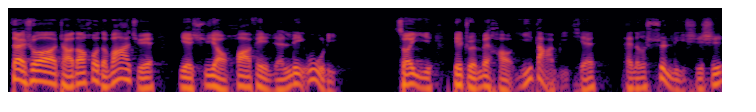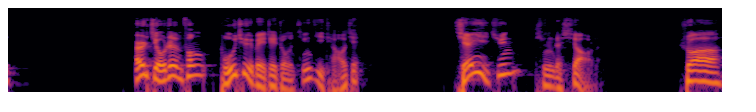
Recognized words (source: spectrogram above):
再说，找到后的挖掘也需要花费人力物力，所以得准备好一大笔钱。才能顺利实施，而九阵风不具备这种经济条件。钱义军听着笑了，说：“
